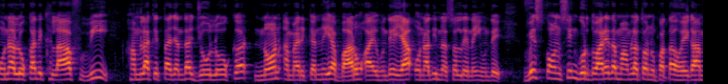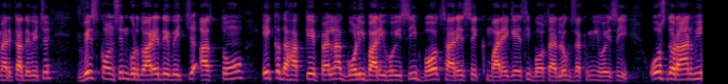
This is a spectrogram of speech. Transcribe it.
ਉਹਨਾਂ ਲੋਕਾਂ ਦੇ ਖਿਲਾਫ ਵੀ ਹਮਲਾ ਕੀਤਾ ਜਾਂਦਾ ਜੋ ਲੋਕ ਨਾਨ ਅਮਰੀਕਨ ਨੇ ਜਾਂ ਬਾਹਰੋਂ ਆਏ ਹੁੰਦੇ ਜਾਂ ਉਹਨਾਂ ਦੀ ਨਸਲ ਦੇ ਨਹੀਂ ਹੁੰਦੇ। ਵਿਸਕੌਨਸਿਨ ਗੁਰਦੁਆਰੇ ਦਾ ਮਾਮਲਾ ਤੁਹਾਨੂੰ ਪਤਾ ਹੋਏਗਾ ਅਮਰੀਕਾ ਦੇ ਵਿੱਚ। ਵਿਸਕੌਨਸਿਨ ਗੁਰਦੁਆਰੇ ਦੇ ਵਿੱਚ ਅੱਜ ਤੋਂ ਇੱਕ ਦਹਾਕੇ ਪਹਿਲਾਂ ਗੋਲੀਬਾਰੀ ਹੋਈ ਸੀ। ਬਹੁਤ ਸਾਰੇ ਸਿੱਖ ਮਾਰੇ ਗਏ ਸੀ, ਬਹੁਤ ਸਾਰੇ ਲੋਕ ਜ਼ਖਮੀ ਹੋਏ ਸੀ। ਉਸ ਦੌਰਾਨ ਵੀ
